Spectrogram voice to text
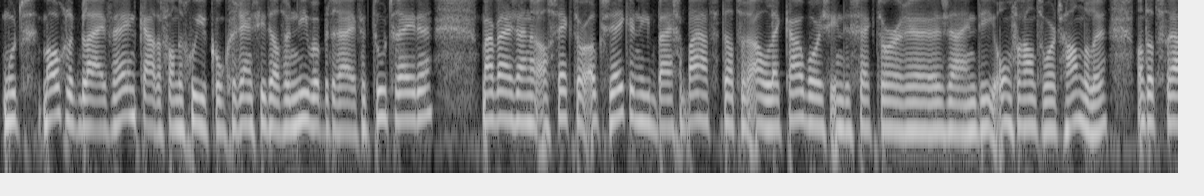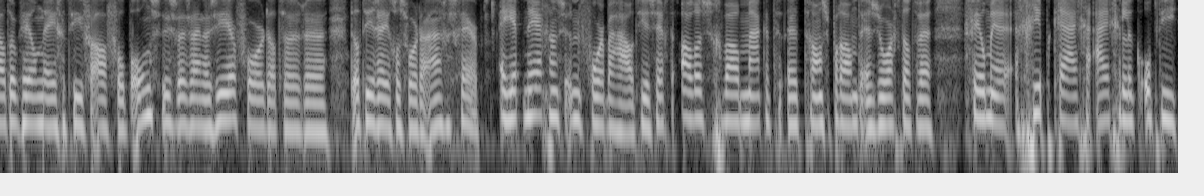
moet mogelijk blijven... Hè, in het kader van de goede concurrentie... dat er nieuwe bedrijven toetreden. Maar wij zijn er als sector ook zeker niet bij gebaat... dat er allerlei cowboys in de sector uh, zijn die onverantwoord handelen. Want dat straalt ook heel negatief af op ons. Dus wij zijn er zeer voor dat, er, uh, dat die regels worden aangescherpt. En je hebt nergens een voorbehoud. Je zegt alles gewoon maak het transparant... en zorg dat we veel meer grip krijgen eigenlijk op die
